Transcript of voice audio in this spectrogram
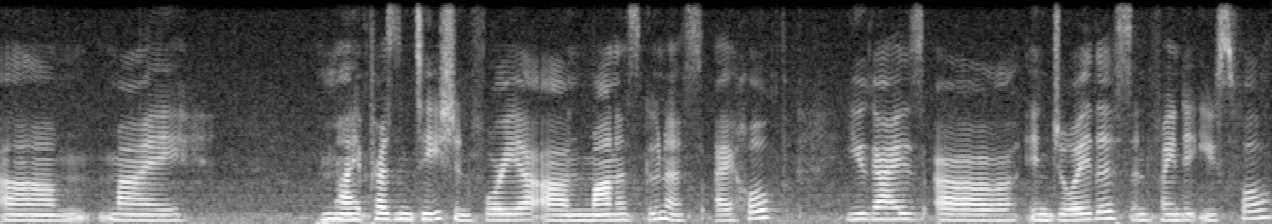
um, my my presentation for you on Manas Gunas. I hope you guys uh, enjoy this and find it useful.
